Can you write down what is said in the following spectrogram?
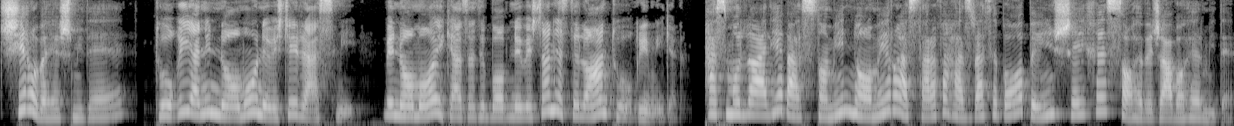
چی رو بهش میده؟ توقی یعنی نامه و نوشته رسمی. به نامه هایی که حضرت باب نوشتن اصطلاحا توقی میگن. پس ملا علی بستامی نامه رو از طرف حضرت باب به این شیخ صاحب جواهر میده.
